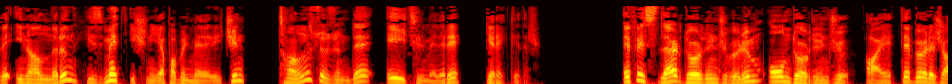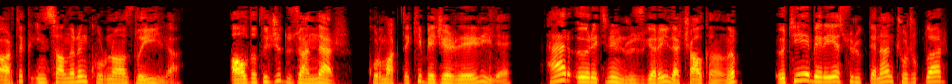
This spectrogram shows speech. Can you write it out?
ve inanların hizmet işini yapabilmeleri için Tanrı sözünde eğitilmeleri gereklidir. Efesliler 4. bölüm 14. ayette böylece artık insanların kurnazlığıyla, aldatıcı düzenler kurmaktaki becerileriyle, her öğretinin rüzgarıyla çalkalanıp öteye bereye sürüklenen çocuklar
